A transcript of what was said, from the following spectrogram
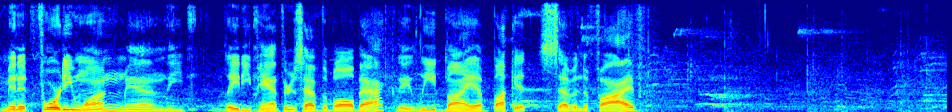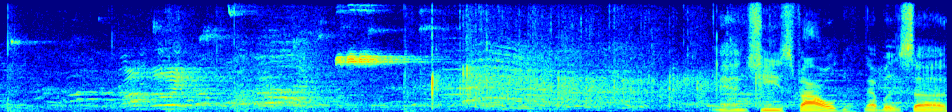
Minute 41, and the Lady Panthers have the ball back. They lead by a bucket, 7 to 5. He's fouled. That was uh,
